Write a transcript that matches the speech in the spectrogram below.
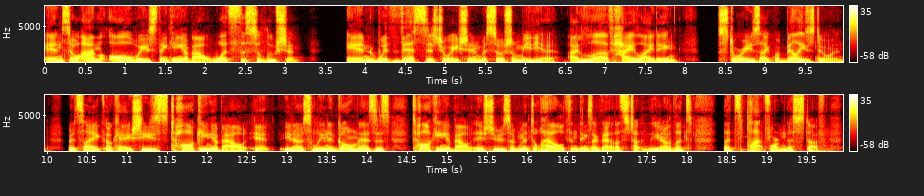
And so I'm always thinking about what's the solution. And with this situation with social media, I love highlighting stories like what Billie's doing. It's like, okay, she's talking about it. You know, Selena Gomez is talking about issues of mental health and things like that. Let's, ta- you know, let's let's platform this stuff.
